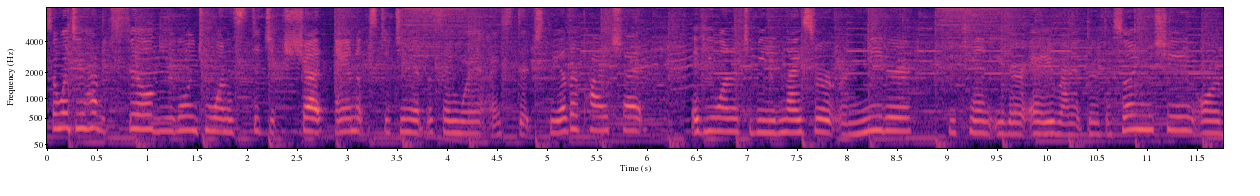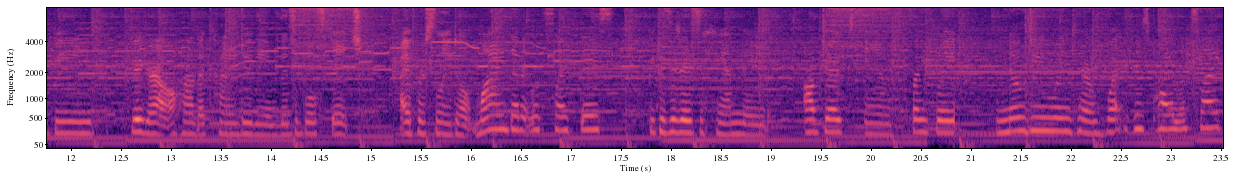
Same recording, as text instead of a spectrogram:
So once you have it filled, you're going to want to stitch it shut. I end up stitching it the same way I stitched the other pie shut. If you want it to be nicer or neater, you can either A, run it through the sewing machine, or B, figure out how to kind of do the invisible stitch. I personally don't mind that it looks like this because it is a handmade object and frankly, no Dean wouldn't care what his pie looks like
